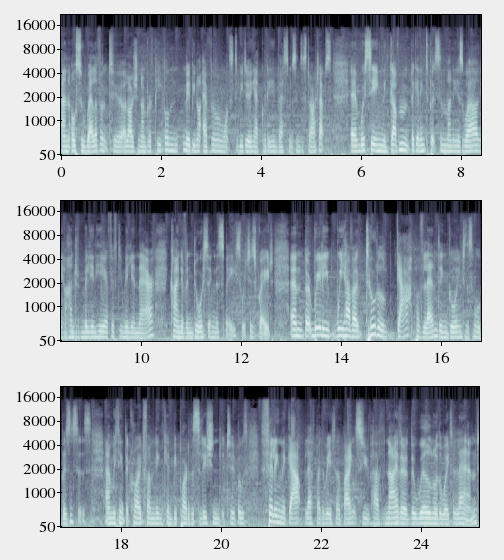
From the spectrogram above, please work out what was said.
and also relevant to a large number of people. Maybe not everyone wants to be doing equity investments into startups. Um, we're seeing the government beginning to put some money as well, you know, 100 million here, 50 million there, kind of endorsing the space, which is great. Um, but really, we have a total gap of lending going to the small businesses. And we think that crowdfunding can be part of the solution to both filling the gap left by the retail banks who have neither the will nor the way to lend,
